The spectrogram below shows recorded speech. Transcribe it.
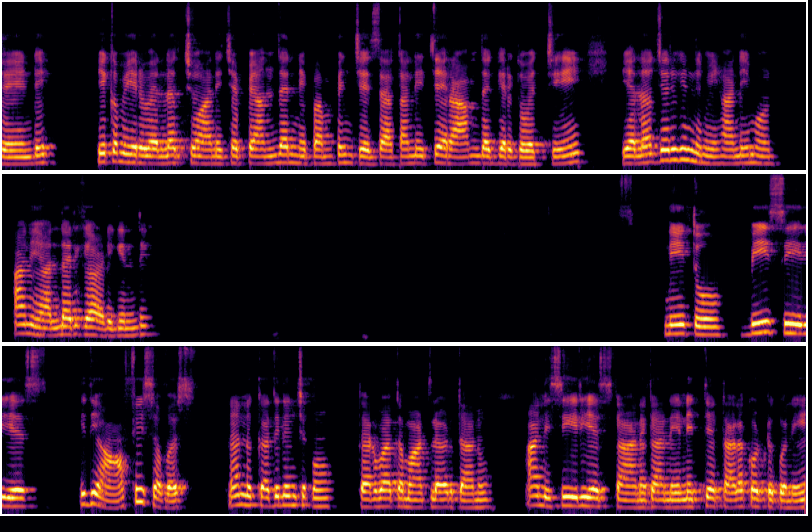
చేయండి ఇక మీరు వెళ్ళొచ్చు అని చెప్పి అందరినీ పంపించేశాక నిత్య రామ్ దగ్గరికి వచ్చి ఎలా జరిగింది మీ హనీమూన్? అని అల్లరిగా అడిగింది. నీతు బీ సీరియస్ ఇది ఆఫీస్ అవర్స్. నన్ను కదిలించకు తర్వాత మాట్లాడుతాను అని సీరియస్గా అనగానే నిత్య తల కొట్టుకుని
